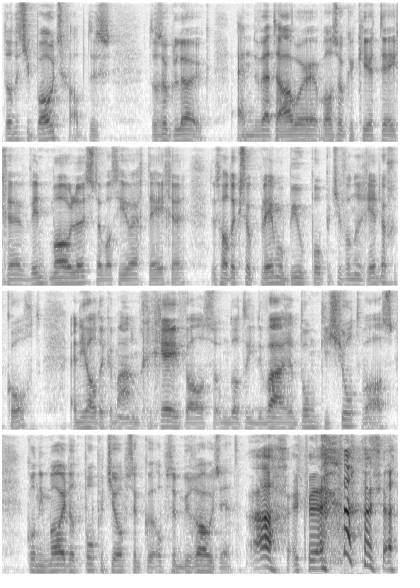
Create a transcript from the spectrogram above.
dat is je boodschap. Dus dat is ook leuk. En de wethouder was ook een keer tegen windmolens. Daar was hij heel erg tegen. Dus had ik zo'n Playmobil poppetje van een ridder gekocht. En die had ik hem aan hem gegeven. Als, omdat hij de ware Don Quixote was. Kon hij mooi dat poppetje op zijn, op zijn bureau zetten. Ach, ik vind... ja,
